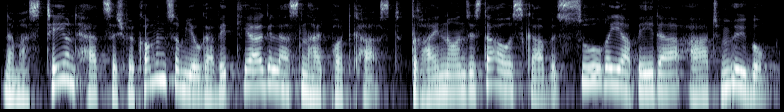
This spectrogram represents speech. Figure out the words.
Namaste und herzlich willkommen zum Yoga Vidya Gelassenheit Podcast. 93. Ausgabe Surya Beda Atemübung.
